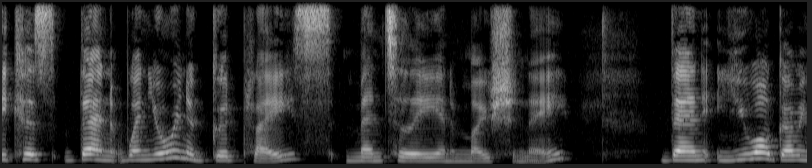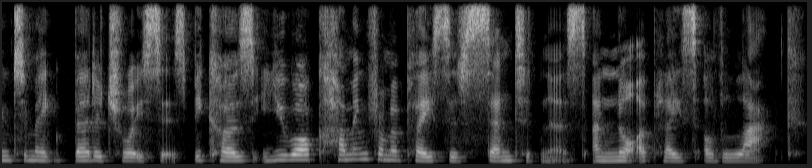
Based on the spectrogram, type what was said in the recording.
Because then, when you're in a good place mentally and emotionally, then you are going to make better choices because you are coming from a place of centeredness and not a place of lack.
